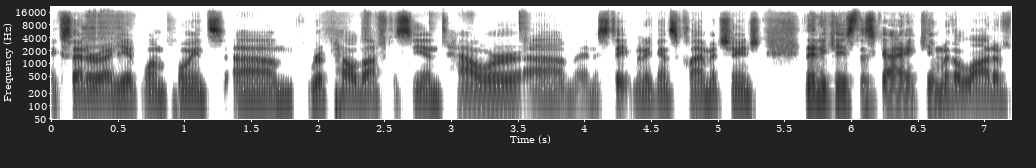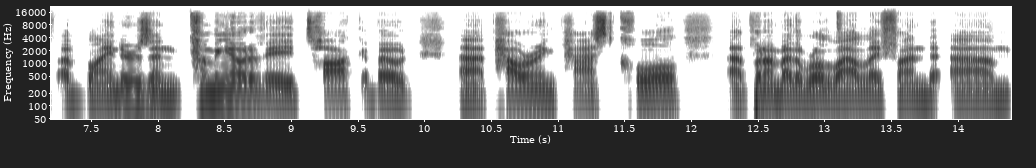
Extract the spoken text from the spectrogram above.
etc. He at one point um, repelled off the CN Tower um, in a statement against climate change. In any case, this guy came with a lot of, of blinders, and coming out of a talk about uh, powering past coal uh, put on by the World Wildlife Fund, um,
